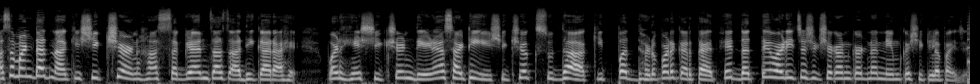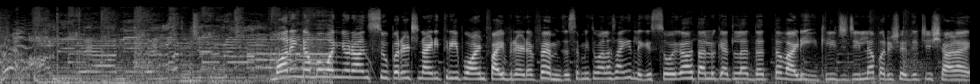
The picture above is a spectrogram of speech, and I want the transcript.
असं म्हणतात ना की शिक्षण हा सगळ्यांचाच अधिकार आहे. पण हे शिक्षण देण्यासाठी शिक्षक सुद्धा कितपत धडपड करतायत हे दत्तेवाडीच्या शिक्षकांकडनं नेमकं शिकलं पाहिजे. मॉर्निंग नंबर वन घेऊन on super it's ninety three point five red F M जसं मी तुम्हाला सांगितलं की सोयगाव तालुक्यातला दत्तवाडी इथली जी जिल्हा परिषदेची शाळा आहे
